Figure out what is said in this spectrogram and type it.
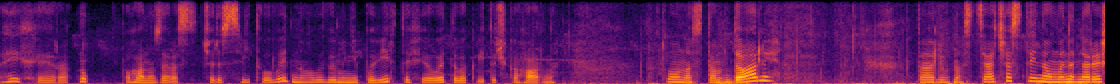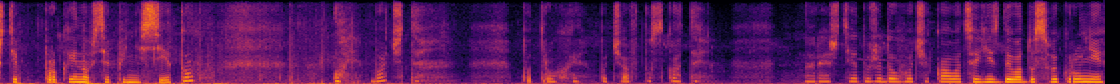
гейхера. Ну, погано зараз через світло видно, але ви мені повірте, фіолетова квіточка гарна. То у нас там далі. Далі у нас ця частина. У мене нарешті прокинувся пінісетум. Ой, бачите, потрохи почав пускати. Нарешті я дуже довго чекала. Це їздила до свекруні,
